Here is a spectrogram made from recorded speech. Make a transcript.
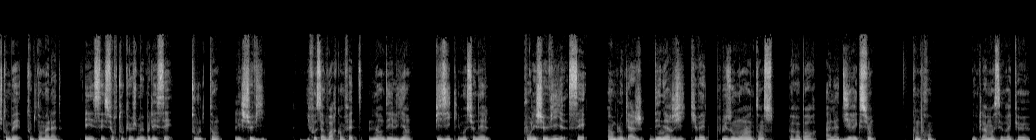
je tombais tout le temps malade. Et c'est surtout que je me blessais tout le temps les chevilles. Il faut savoir qu'en fait, l'un des liens physiques, émotionnels pour les chevilles, c'est un blocage d'énergie qui va être plus ou moins intense par rapport à la direction qu'on prend. Donc là, moi, c'est vrai que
